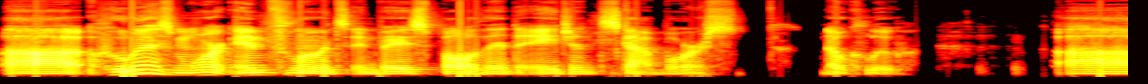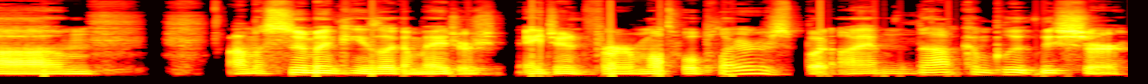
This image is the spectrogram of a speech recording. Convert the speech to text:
Uh, who has more influence in baseball than agent Scott Boras? No clue. Um, I'm assuming he's like a major agent for multiple players, but I am not completely sure.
